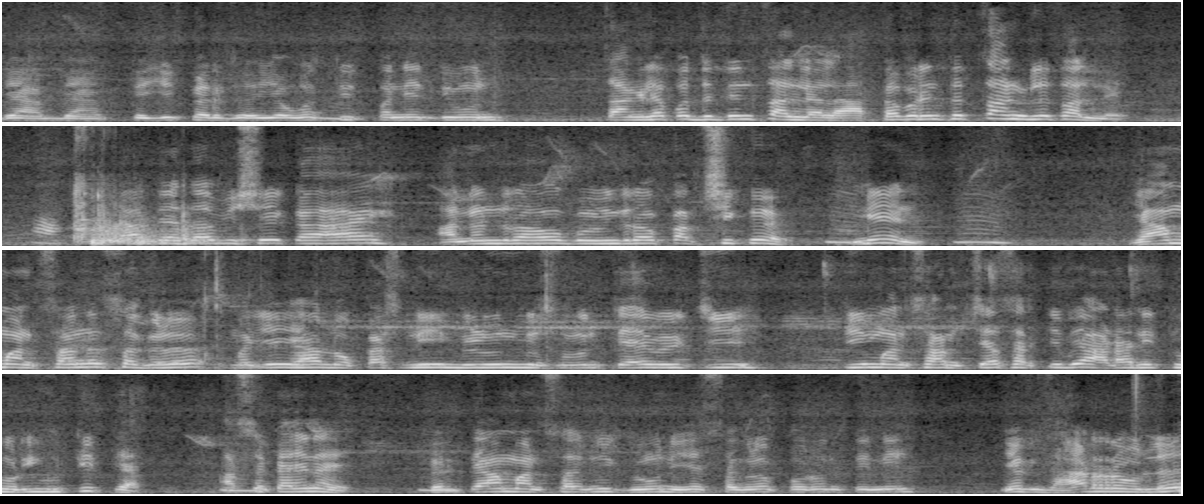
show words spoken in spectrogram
त्याची कर्ज व्यवस्थितपणे देऊन चांगल्या पद्धतीने चाललेलं आहे. आतापर्यंत चांगलं चाललंय. त्या त्याचा विषय काय? आनंदराव गोविंदराव कापशीकर मेन. ह्या माणसानं सगळं म्हणजे ह्या लोकांनी मिळून मिसळून त्यावेळची ती माणसं आमच्यासारखी बी अडाणी थोडी होती त्यात. असं काही नाही. तर त्या माणसांनी घेऊन हे सगळं करून त्यांनी एक झाड रवलं.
